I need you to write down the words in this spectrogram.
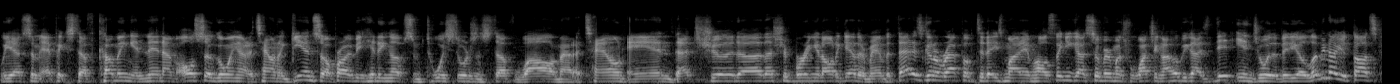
We have some epic stuff coming, and then I'm also going out of town again, so I'll probably be hitting up some toy stores and stuff while I'm out of town, and that should uh, that should bring it all together, man. But that is going to wrap up today's My Damn Hauls. Thank you guys so very much for watching. I hope you guys did enjoy the video. Let me know your thoughts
